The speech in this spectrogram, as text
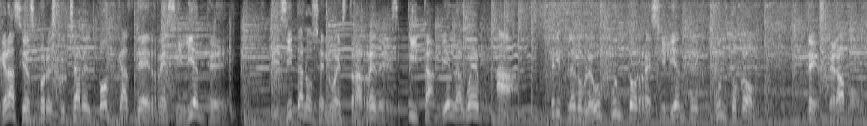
Gracias por escuchar el podcast de Resiliente. Visítanos en nuestras redes y también la web a www.resiliente.com. Te esperamos.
